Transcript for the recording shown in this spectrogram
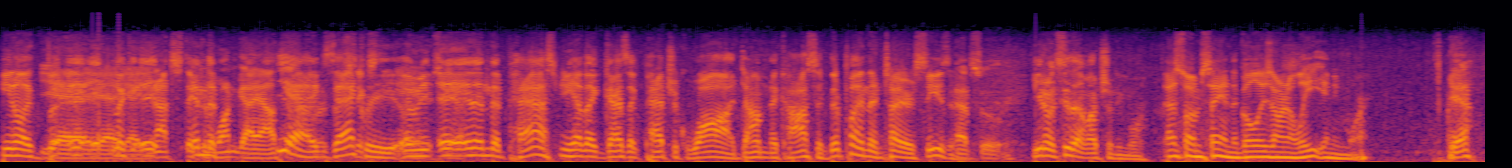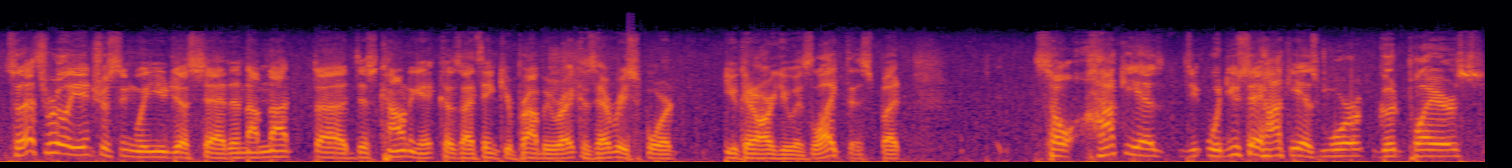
You know, like Yeah, yeah, like yeah. You're not sticking the- one guy out there Yeah, for exactly. 60 I mean, games, yeah. in, in the past, you had like guys like Patrick Roy, Dominik Hasek, they're playing the entire season. Absolutely. You don't see that much anymore. That's what I'm saying. The goalies aren't elite anymore. Yeah. So that's really interesting what you just said, and I'm not uh, discounting it because I think you're probably right. Because every sport you can argue is like this, but so hockey has. Would you say hockey has more good players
